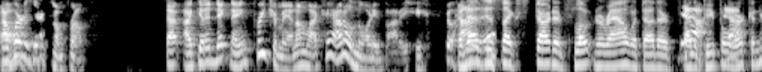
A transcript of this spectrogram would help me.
Now, where does that come from? That I get a nickname, Preacher Man. I'm like, hey, I don't know anybody here. and that just like started floating around with other yeah, other people yeah. working.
